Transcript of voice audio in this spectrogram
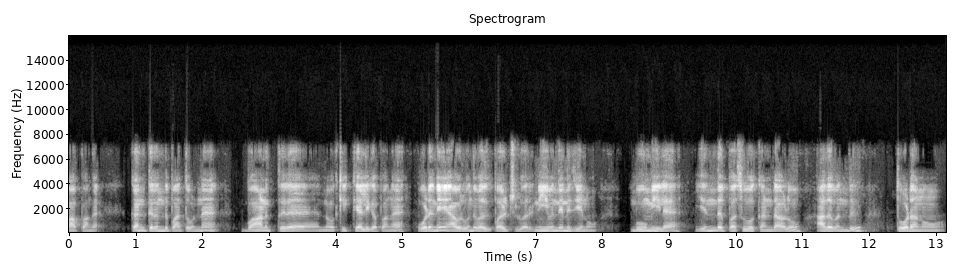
பார்ப்பாங்க. கண் திறந்து பார்த்த உடனே வானத்தை நோக்கி கேள்வி கேட்பாங்க. உடனே அவர் வந்து அதுக்கு பதில் சொல்லுவார். நீ வந்து என்ன செய்யணும்? பூமியில எந்த பசுவை கண்டாலும் அதை வந்து தொடணும்.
